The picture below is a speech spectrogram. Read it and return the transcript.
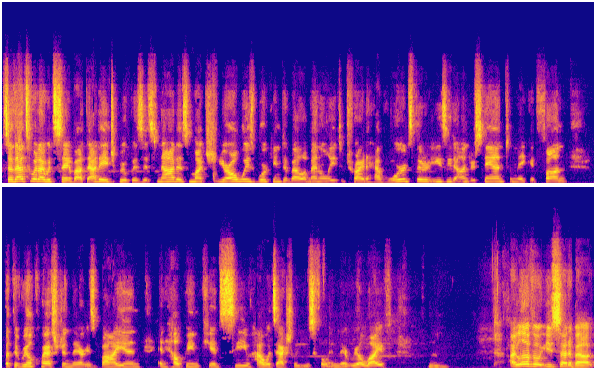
So that's what I would say about that age group is it's not as much you're always working developmentally to try to have words that are easy to understand to make it fun. But the real question there is buy-in and helping kids see how it's actually useful in their real life. Mm. I love what you said about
